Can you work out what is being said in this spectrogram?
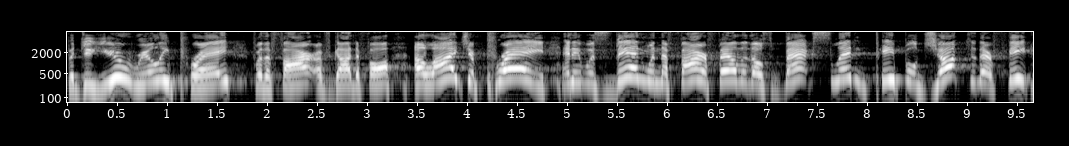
But do you really pray for the fire of God to fall? Elijah prayed, and it was then when the fire fell that those backslidden people jumped to their feet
